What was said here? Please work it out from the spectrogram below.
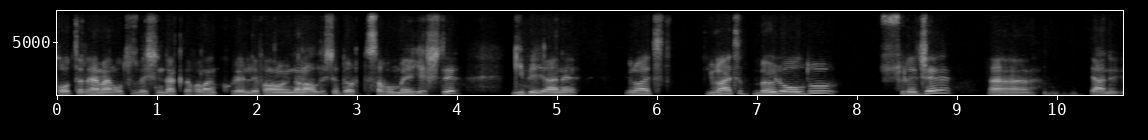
Potter hemen 35. dakikada falan Kurelli falan oyundan aldı işte dörtlü savunmaya geçti gibi yani United United böyle olduğu sürece e, yani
